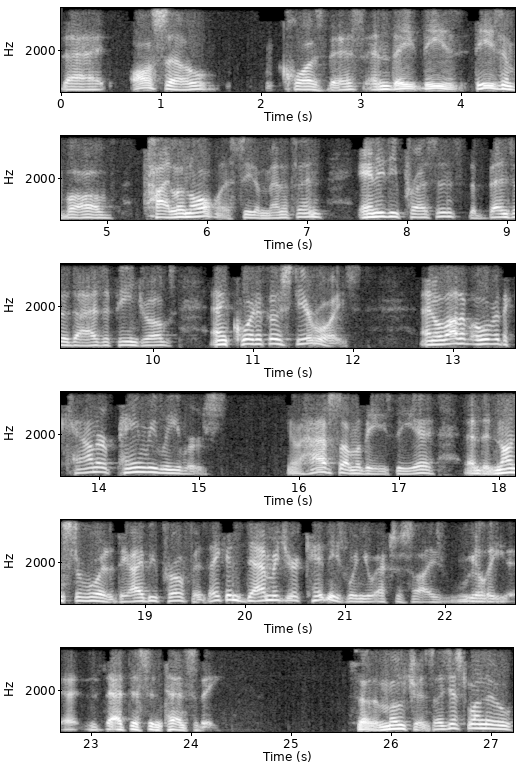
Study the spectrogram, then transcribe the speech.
that also cause this, and they these these involve Tylenol, acetaminophen, antidepressants, the benzodiazepine drugs, and corticosteroids, and a lot of over-the-counter pain relievers. You know, have some of these, the and the non-steroidal, the ibuprofen. They can damage your kidneys when you exercise really at, at this intensity. So the Motrins. I just want to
